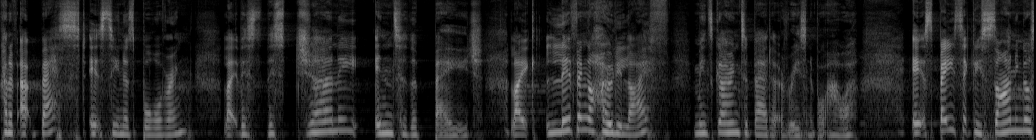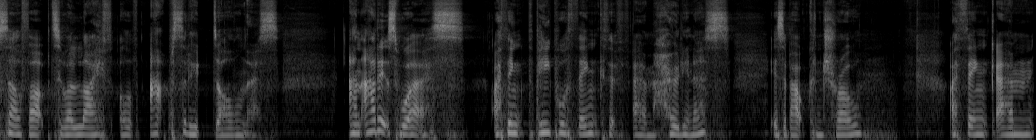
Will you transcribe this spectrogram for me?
kind of at best, it's seen as boring. Like this, this journey into the beige. Like living a holy life means going to bed at a reasonable hour. It's basically signing yourself up to a life of absolute dullness. And at its worst, I think people think that um, holiness is about control. I think um,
